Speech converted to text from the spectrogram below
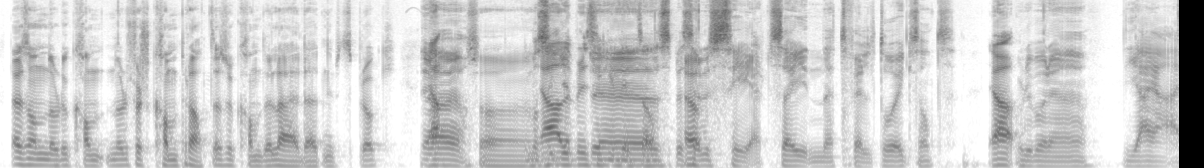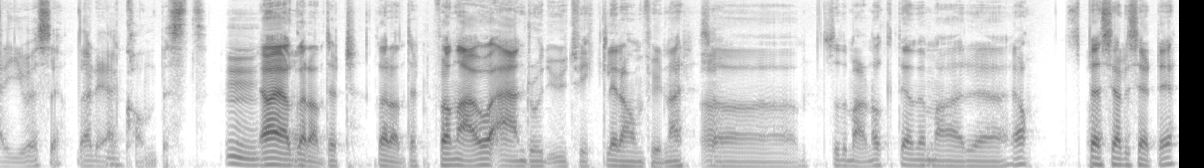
det er sånn, når, du kan, når du først kan prate, så kan du lære deg et nytt språk. Ja, ja. Så, Ja, det sikkert, blir sikkert litt eh, sånn. spesialisert seg innen et felt òg, ikke sant? Ja. Hvor de bare Jeg er i USA. Det er det jeg kan best. mm. Ja, ja, garantert. garantert. For han er jo Android-utvikler, han fyren her. Så, så de er nok det de er eh, ja, spesialisert i.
